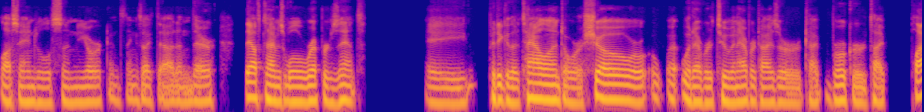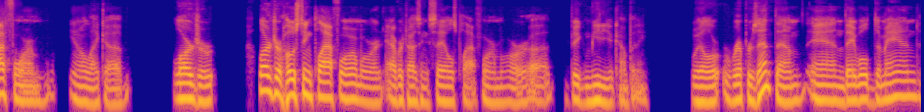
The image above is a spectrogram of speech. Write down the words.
Los Angeles and New York and things like that. And they're they oftentimes will represent a particular talent or a show or whatever to an advertiser type broker type platform. You know, like a larger larger hosting platform or an advertising sales platform or a big media company. will represent them and they will demand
